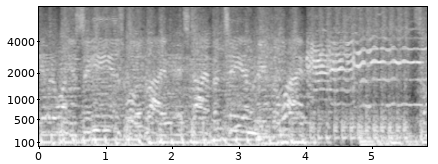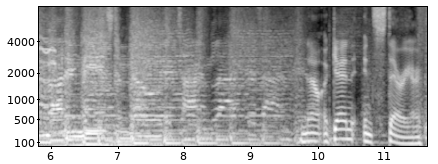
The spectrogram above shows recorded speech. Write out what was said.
Everyone you see is full of life. It's time for tea and the wife. Now, again in stereo. People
